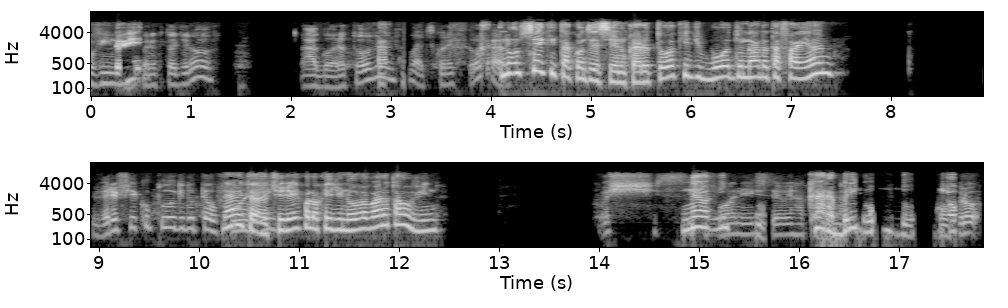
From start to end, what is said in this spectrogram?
ouvindo aí? Desconectou de novo? Agora eu tô ouvindo. Ué, desconectou, cara? Não sei o que tá acontecendo, cara. Eu tô aqui de boa, do nada tá falhando. Verifica o plug do teu Não, fone então, eu aí. tirei, coloquei de novo, agora tá ouvindo. Oxi, Não, fone então, seu, hein, rapaz? cara, brioso. Comprou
